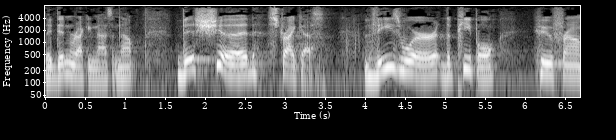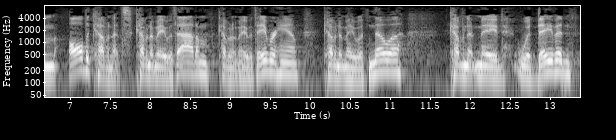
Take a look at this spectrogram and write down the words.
They didn't recognize him. Now, this should strike us. These were the people who from all the covenants, covenant made with Adam, covenant made with Abraham, covenant made with Noah, covenant made with David,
